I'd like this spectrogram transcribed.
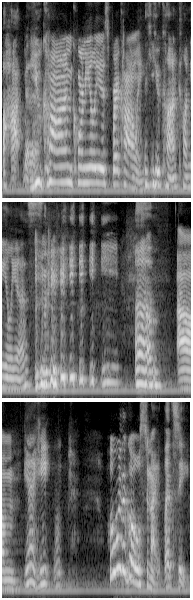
a hot minute. Yukon Cornelius Brett Connolly. Yukon Cornelius. Um, um. Yeah. He. Who were the goals tonight? Let's see.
